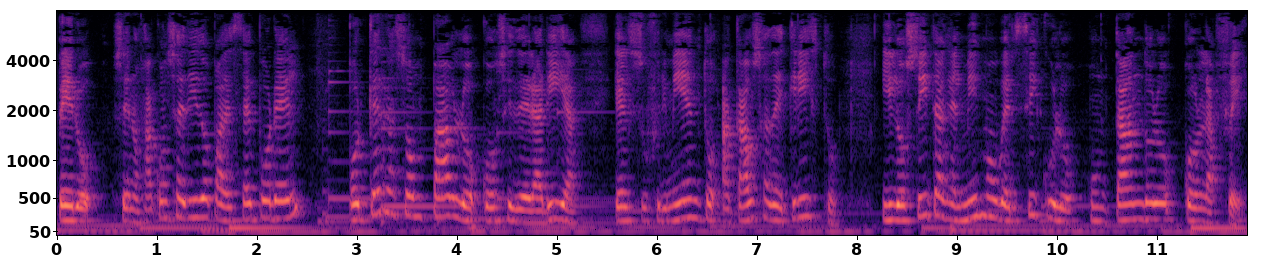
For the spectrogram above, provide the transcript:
pero se nos ha concedido padecer por él. ¿Por qué razón Pablo consideraría el sufrimiento a causa de Cristo? Y lo cita en el mismo versículo juntándolo con la fe.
